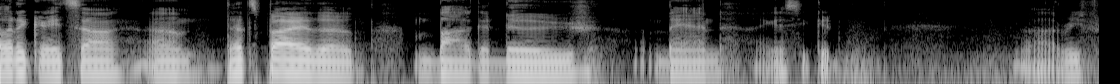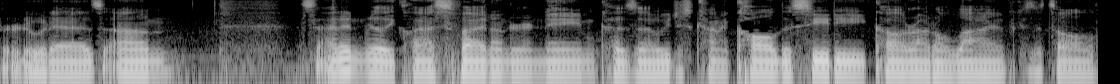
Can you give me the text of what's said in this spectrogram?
what a great song. Um, that's by the Bagadouge band. I guess you could uh, refer to it as. Um, so I didn't really classify it under a name because uh, we just kind of called the CD Colorado Live because it's all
